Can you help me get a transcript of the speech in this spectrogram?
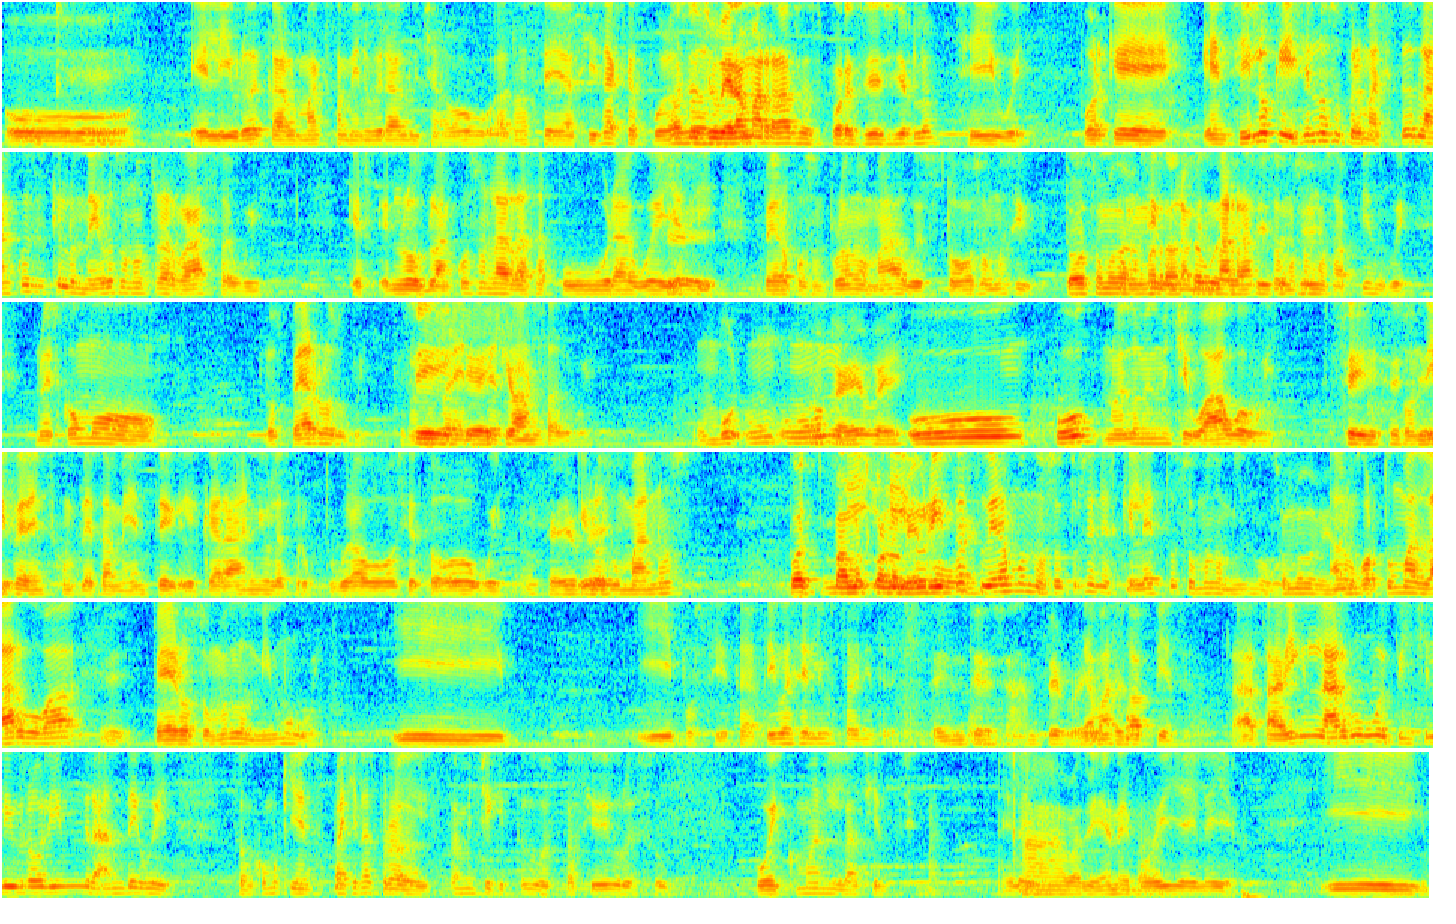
O el libro de Karl Marx también hubiera luchado, ah, no sé, así sacas puras O sea, si hubiera más razas, por así decirlo. Sí, güey. Porque en sí lo que dicen los supremacistas blancos es que los negros son otra raza, güey. Que es- los blancos son la raza pura, güey, y Sí. así. Pero pues son puras mamadas, güey. Todos somos, Todos somos la misma raza, la misma güey. raza, Sí, sí, somos sí. homo sapiens, güey. No es como los perros, güey. Que son diferentes que- razas, güey. Un, bu- un, un, un pug no es lo mismo en Chihuahua, güey. Sí, sí, Son sí. diferentes completamente. El cráneo, la estructura ósea, todo, güey. Y los humanos Pues vamos si, con si lo mismo, ahorita estuviéramos nosotros en esqueletos, somos lo mismo, güey. Somos lo A lo mejor tú más largo, va, Sí. pero somos lo mismo, güey. Y, y pues sí, te te digo, ese libro está bien interesante. Está interesante, güey. Llama Pues, Sapiens. Está, está bien largo, güey, pinche libro bien grande, güey. Son como 500 páginas, pero están bien chiquitas, güey, está así de grueso. güey. Voy como en la 150. Ahí la Ah, llevo. vas bien, ahí. Voy y ahí la llevo. Y...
